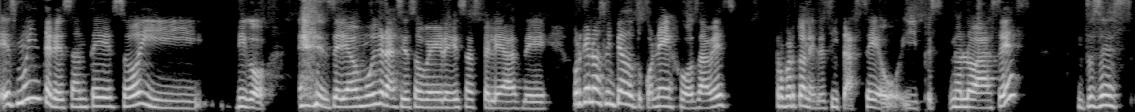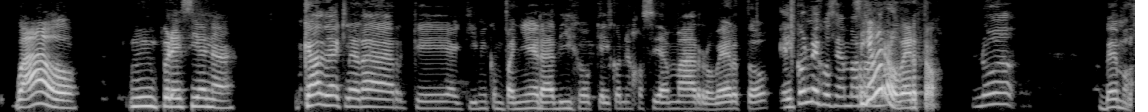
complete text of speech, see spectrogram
es muy interesante eso y digo, sería muy gracioso ver esas peleas de, ¿por qué no has limpiado tu conejo? ¿Sabes? Roberto necesita SEO y pues no lo haces. Entonces, wow, me impresiona. Cabe aclarar que aquí mi compañera dijo que el conejo se llama Roberto. El conejo se llama Se llama Roberto. No, Vemos.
